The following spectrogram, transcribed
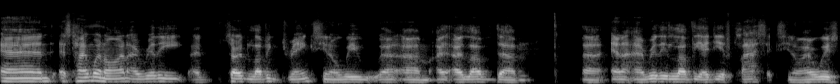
And as time went on, I really I started loving drinks. You know, we uh, um, I, I loved um, uh, and I really love the idea of classics. You know, I always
